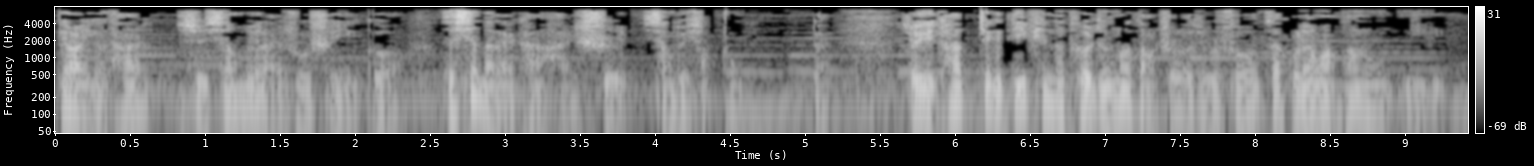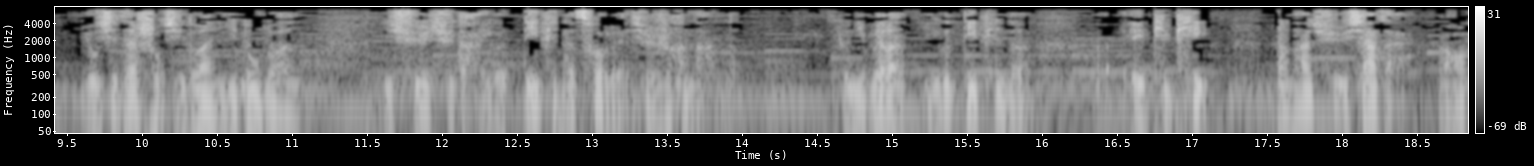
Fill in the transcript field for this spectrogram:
第二一个，它是相对来说是一个在现在来看还是相对小众，对，所以它这个低频的特征呢，导致了就是说在互联网当中，你尤其在手机端、移动端，你去去打一个低频的策略，其实是很难的。就你为了一个低频的呃 APP，让它去下载，然后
